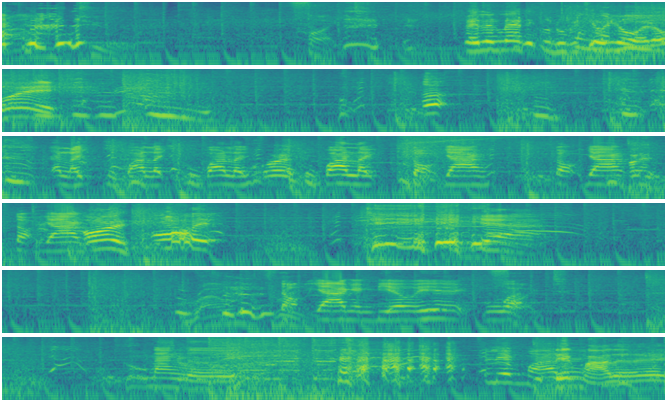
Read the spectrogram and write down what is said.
นะ Round two. Fight. เป็นเรื่องแรกที่กูดูเป็นเชลโยนะเว้ยเอออืออืออืออะไรหมู่บ้านอะไรหมู่บ้านอะไรหมู่บ้านอะไรเจาะยางเจาะยางเจาะยางโอ้ยโอ้ยเชี่ย Round เจาะ three. ยางอย่างเดียวไอ้เหี้ยกูอะ Fight. นั่งเลย เรียกหมาเรียกหมาเลย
